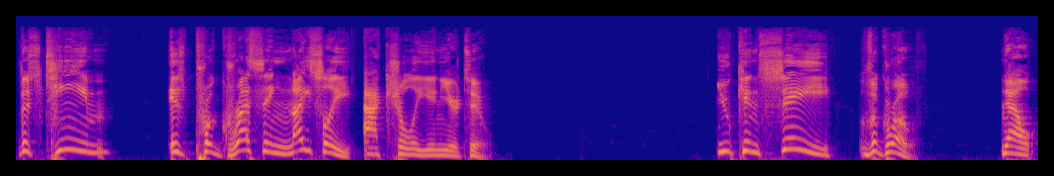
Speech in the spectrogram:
This team is progressing nicely, actually, in year two. You can see the growth. Now,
